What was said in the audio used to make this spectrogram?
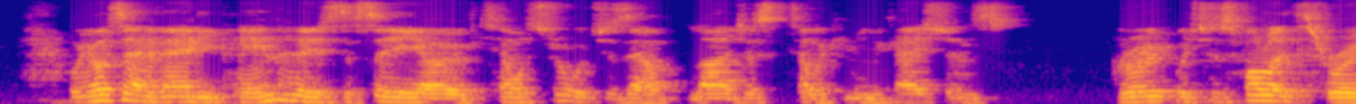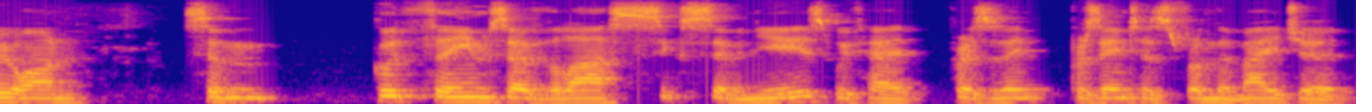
we also have Andy Penn, who's the CEO of Telstra, which is our largest telecommunications group, which has followed through on some good themes over the last six, seven years. We've had president, presenters from the major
